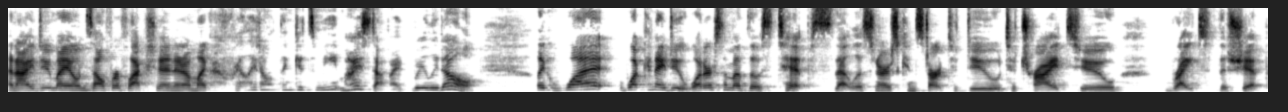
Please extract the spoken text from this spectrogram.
And I do my own self reflection and I'm like, I really don't think it's me, my stuff. I really don't. Like what, what can I do? What are some of those tips that listeners can start to do to try to right the ship?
